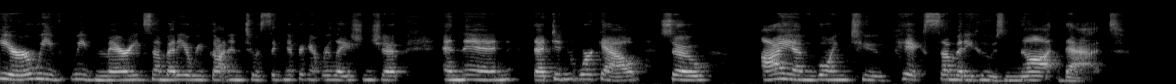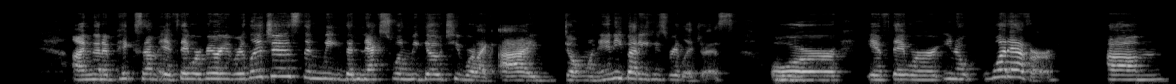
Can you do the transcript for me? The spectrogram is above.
here we've we've married somebody or we've gotten into a significant relationship and then that didn't work out so I am going to pick somebody who's not that. I'm going to pick some, if they were very religious, then we, the next one we go to, we're like, I don't want anybody who's religious. Mm-hmm. Or if they were, you know, whatever. Um,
